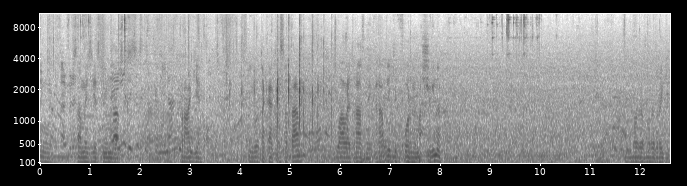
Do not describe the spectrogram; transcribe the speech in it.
Вот, самый известный мост в Праге. И вот такая красота. Плавают разные кораблики в форме машинок. Много-много других.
